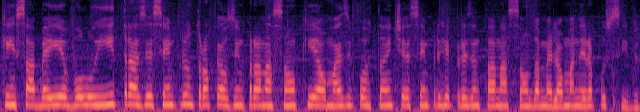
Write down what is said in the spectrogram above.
quem sabe aí evoluir e trazer sempre um troféuzinho para a nação, que é o mais importante, é sempre representar a nação da melhor maneira possível.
